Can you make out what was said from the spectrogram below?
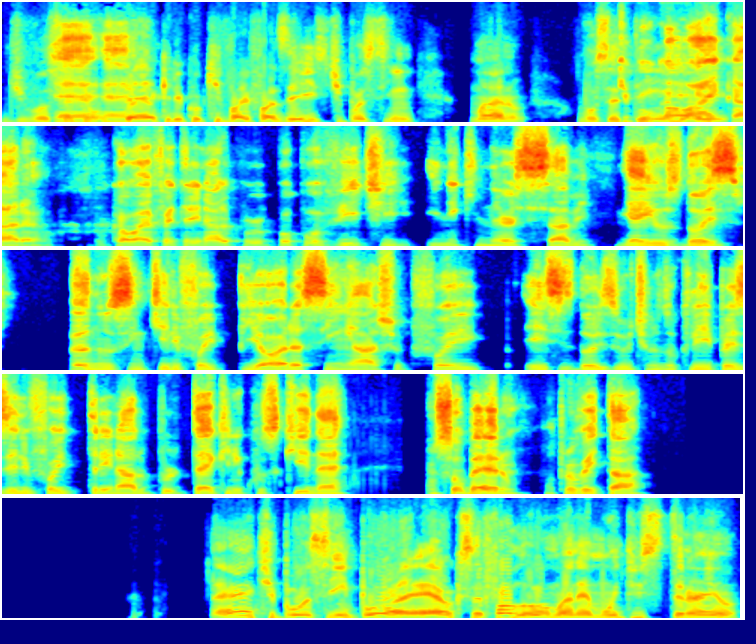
de você é, ter um é. técnico que vai fazer isso. Tipo assim, mano, você tipo tem. Tipo o Kawhi, cara o Kawhi foi treinado por Popovich e Nick Nurse, sabe? E aí os dois anos em que ele foi pior assim, acho que foi esses dois últimos no Clippers, ele foi treinado por técnicos que, né, não souberam aproveitar. É, tipo assim, pô, é o que você falou, mano, é muito estranho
